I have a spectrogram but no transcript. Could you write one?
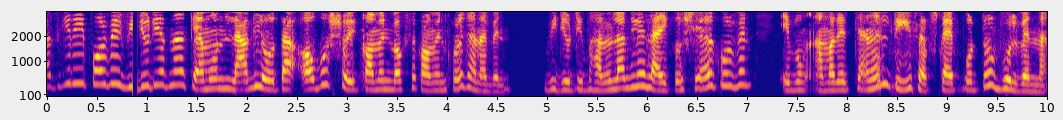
আজকের এই পর্বের ভিডিওটি আপনার কেমন লাগল তা অবশ্যই কমেন্ট বক্সে কমেন্ট করে জানাবেন। ভিডিওটি ভালো লাগলে লাইক ও শেয়ার করবেন এবং আমাদের চ্যানেলটি সাবস্ক্রাইব করতেও ভুলবেন না।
